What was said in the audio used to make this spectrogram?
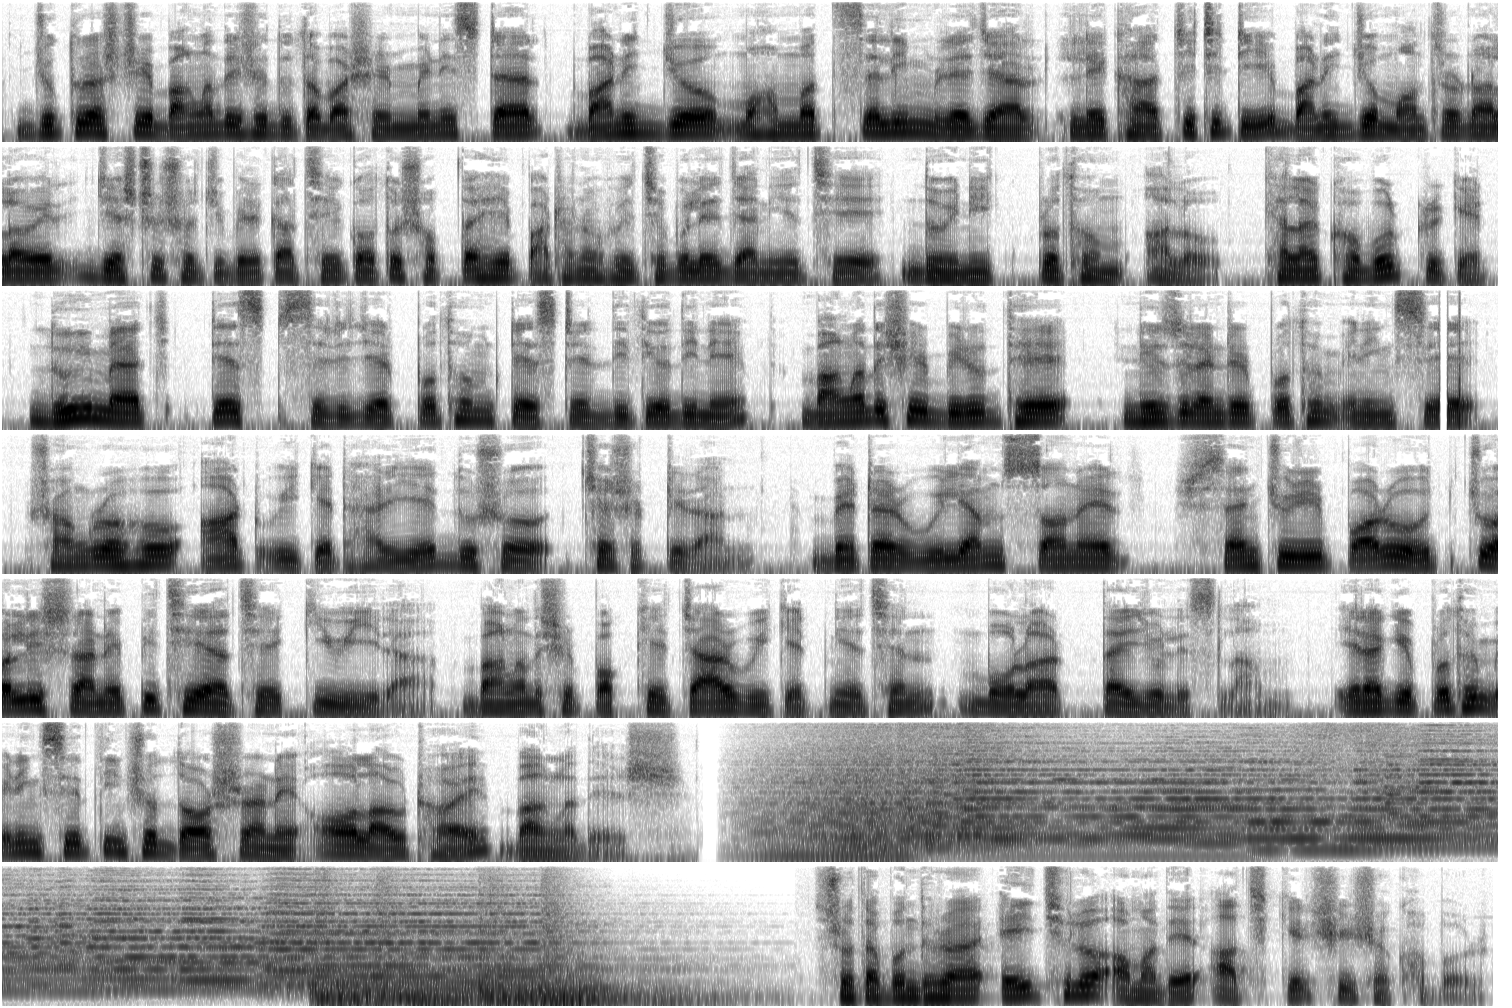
যুক্তরাষ্ট্রে বাংলাদেশের দূতাবাসের মিনিস্টার বাণিজ্য মোহাম্মদ সেলিম রেজার লেখা চিঠিটি বাণিজ্য মন্ত্রণালয়ের জ্যেষ্ঠ সচিবের কাছে গত সপ্তাহে পাঠানো হয়েছে বলে জানিয়েছে দৈনিক প্রথম আলো। খেলার খবর, ক্রিকেট। দুই ম্যাচ টেস্ট সিরিজের প্রথম টেস্টের দ্বিতীয় দিনে বাংলাদেশের বিরুদ্ধে নিউজিল্যান্ডের প্রথম ইনিংসে সংগ্রহ আট উইকেট হারিয়ে দুশো ছেষট্টি রান। বেটার উইলিয়ামসনের সেঞ্চুরির পরও চুয়াল্লিশ রানে পিছিয়ে আছে কিউইরা। বাংলাদেশের পক্ষে চার উইকেট নিয়েছেন বোলার তাইজুল ইসলাম। এর আগে প্রথম ইনিংসে তিনশো দশ রানে অল আউট হয় বাংলাদেশ। শ্রোতা বন্ধুরা, এই ছিল আমাদের আজকের শীর্ষ খবর।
